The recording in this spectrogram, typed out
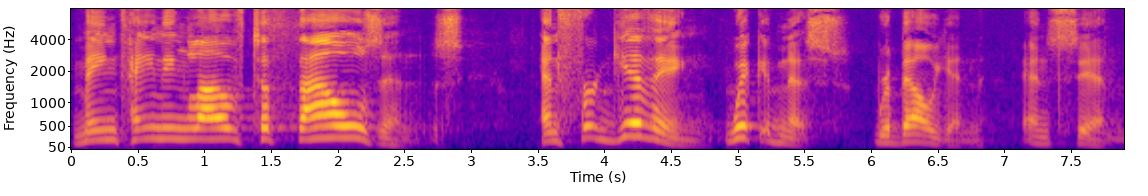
maintaining love to thousands, and forgiving wickedness, rebellion, and sin.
